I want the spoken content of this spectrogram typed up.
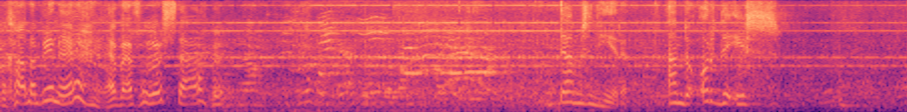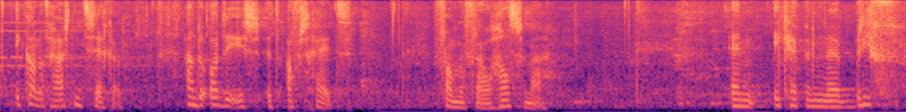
We gaan naar binnen, hè? Hebben we even rust daar. Dames en heren, aan de orde is... Ik kan het haast niet zeggen. Aan de orde is het afscheid van mevrouw Halsema. En ik heb een uh, brief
